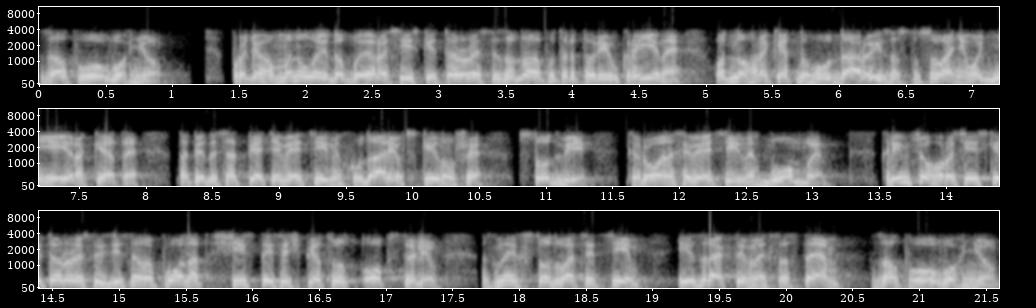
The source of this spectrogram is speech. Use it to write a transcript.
залпового вогню. Протягом минулої доби російські терористи завдали по території України одного ракетного удару із застосуванням однієї ракети та 55 авіаційних ударів, скинувши 102 керованих авіаційних бомби. Крім цього, російські терористи здійснили понад 6500 обстрілів, з них 127 із реактивних систем залпового вогню.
